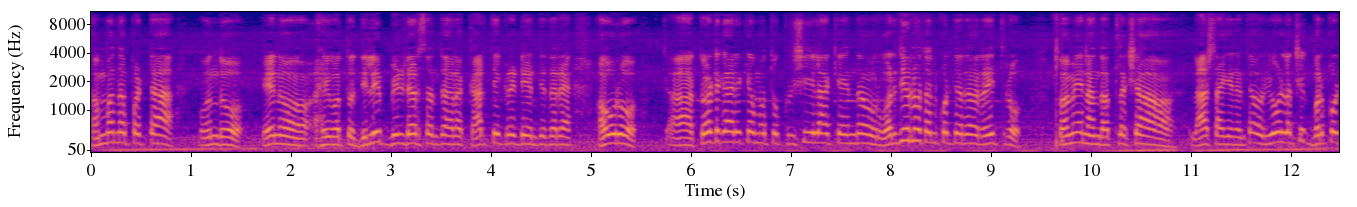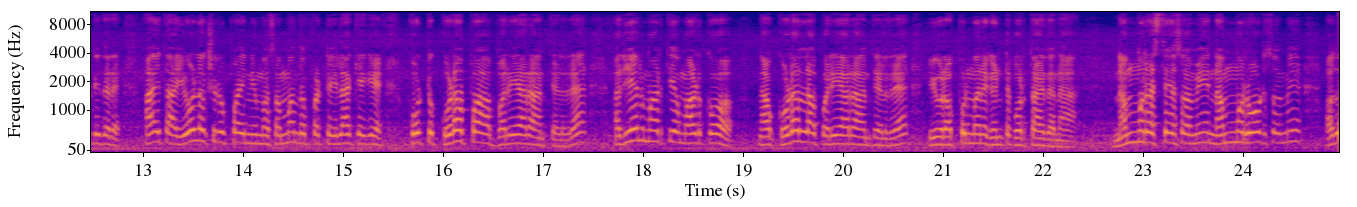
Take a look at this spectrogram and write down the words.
ಸಂಬಂಧಪಟ್ಟ ಒಂದು ಏನು, ಇವತ್ತು ದಿಲೀಪ್ ಬಿಲ್ಡರ್ಸ್ ಅಂತ ಕಾರ್ತಿಕ್ ರೆಡ್ಡಿ ಅಂತಿದ್ದಾರೆ, ಅವರು ತೋಟಗಾರಿಕೆ ಮತ್ತು ಕೃಷಿ ಇಲಾಖೆಯಿಂದ ಅವ್ರು ವರದಿನೂ ತಂದುಕೊಡ್ತಿರೋ ರೈತರು. ಸ್ವಾಮಿ, ನಂದು ಹತ್ತು ಲಕ್ಷ ಲಾಸ್ಟ್ ಆಗಿದೆ ಅಂತ ಅವ್ರು ಏಳು ಲಕ್ಷಕ್ಕೆ ಬರ್ಕೊಟ್ಟಿದ್ದಾರೆ. ಆಯ್ತು ಆ ಏಳು ಲಕ್ಷ ರೂಪಾಯಿ ನಿಮ್ಮ ಸಂಬಂಧಪಟ್ಟ ಇಲಾಖೆಗೆ ಕೊಟ್ಟು ಕೊಡಪ್ಪ ಪರಿಹಾರ ಅಂತ ಹೇಳಿದ್ರೆ, ಅದೇನು ಮಾಡ್ತೀಯ ಮಾಡ್ಕೋ, ನಾವು ಕೊಡಲ್ಲ ಪರಿಹಾರ ಅಂತ ಹೇಳಿದ್ರೆ ಇವ್ರ ಅಪ್ಪನ ಮನೆ ಗಂಟೆ ಕೊಡ್ತಾ ಇದ್ದಾನ? ನಮ್ಮ ರಸ್ತೆ ಸ್ವಾಮಿ, ನಮ್ಮ ರೋಡ್ ಸ್ವಾಮಿ, ಅದು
